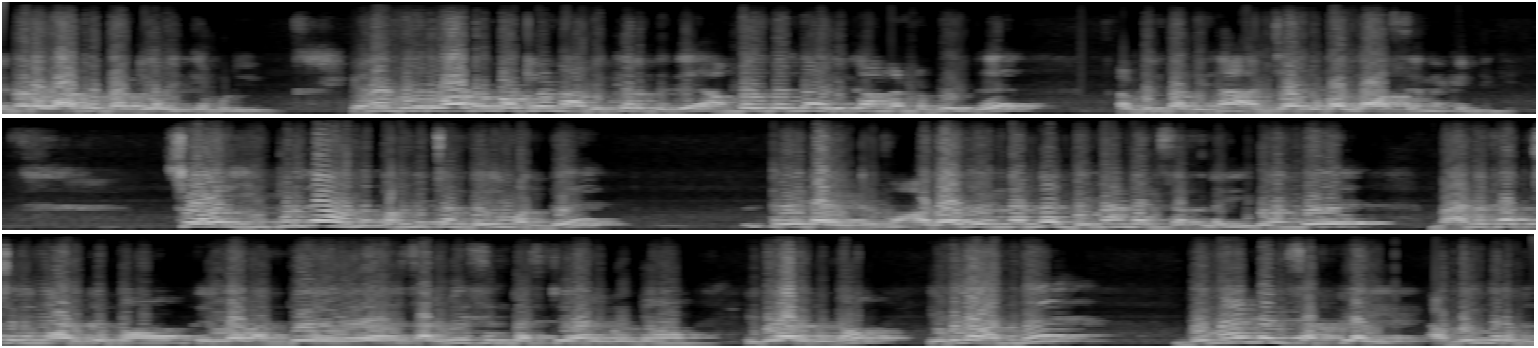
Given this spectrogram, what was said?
என்னோட வாட்டர் பாட்டில விற்க முடியும். ஏன்னா நூறு வாட்டர் பாட்டில நான் விற்கிறதுக்கு ஐம்பது பேர் தான் இருக்காங்கன்னும் பொழுது அப்படின்னு பார்த்தீங்கன்னா அஞ்சாயிரம் ரூபாய் லாஸ் எனக்கு இன்னைக்கு. ஸோ இப்படிதான் வந்து பங்குச்சந்தையும் வந்து ட்ரேட் ஆகிட்டு இருக்கும். அதாவது என்னன்னா டிமாண்ட் அண்ட் சப்ளை இது வந்து மேனுஃபேக்சரிங்கா இருக்கட்டும் இல்ல வந்து சர்வீஸ் இண்டஸ்ட்ரியா இருக்கட்டும் இதுவா இருக்கட்டும் இதுல வந்து டிமாண்ட் அண்ட் சப்ளை அப்படிங்கிறது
